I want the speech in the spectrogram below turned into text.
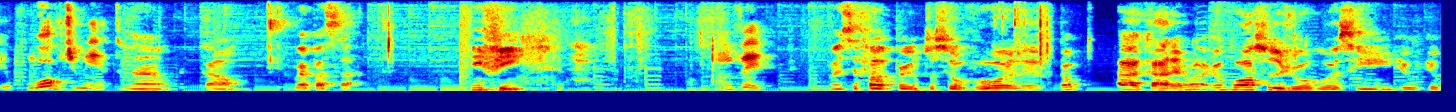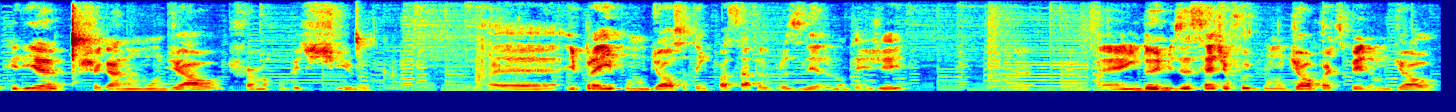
Eu morro de medo. Não, calma, vai passar. Enfim, Vamos ver. Mas você fala, perguntou se eu vou. eu- ah, cara, eu, eu gosto do jogo, assim. Eu, eu queria chegar no Mundial de forma competitiva. É, e pra ir pro Mundial você tem que passar pelo brasileiro, não tem jeito. né? É, em 2017 eu fui pro Mundial, participei do Mundial.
